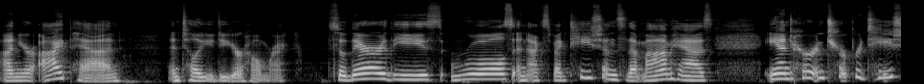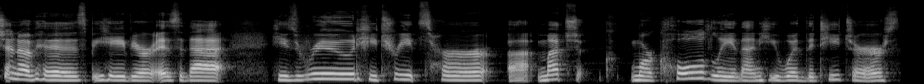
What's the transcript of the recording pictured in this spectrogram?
on your iPad until you do your homework. So there are these rules and expectations that mom has, and her interpretation of his behavior is that he's rude, he treats her uh, much more coldly than he would the teachers.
